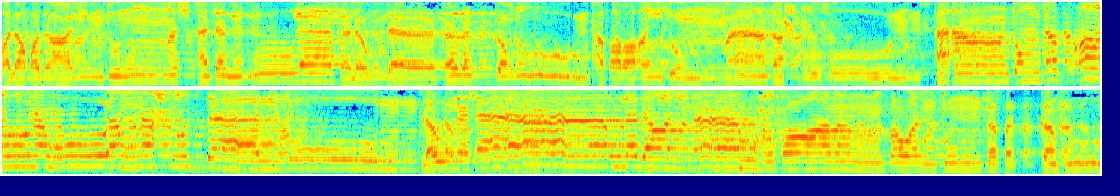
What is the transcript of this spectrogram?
ولقد علمتم النشأة الأولى فلولا تذكرون أفرأيتم ما تحرفون أأنتم تزرعونه أم نحن الزارعون لو نشاء لجعلناه حطاما فولتم تفكهون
